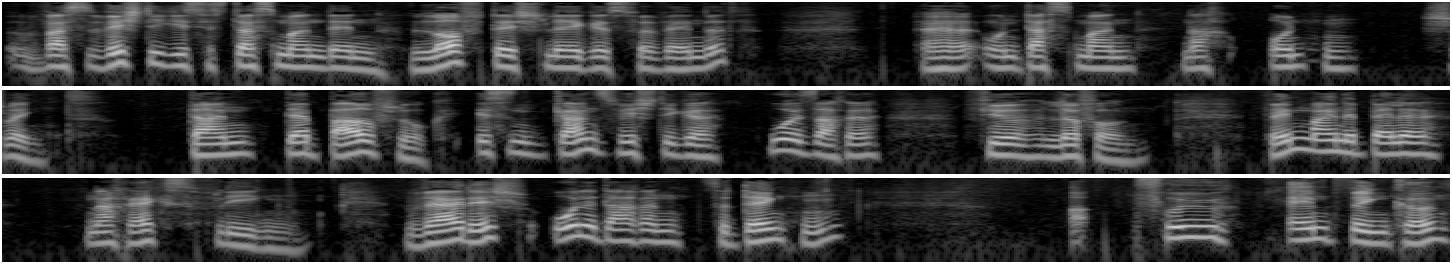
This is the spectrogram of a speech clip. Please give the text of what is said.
Was wichtig ist, ist, dass man den Loft des Schläges verwendet äh, und dass man nach unten schwingt. Dann der Ballflug ist eine ganz wichtige Ursache für Löffeln. Wenn meine Bälle nach rechts fliegen, werde ich, ohne daran zu denken, früh entwinkeln,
